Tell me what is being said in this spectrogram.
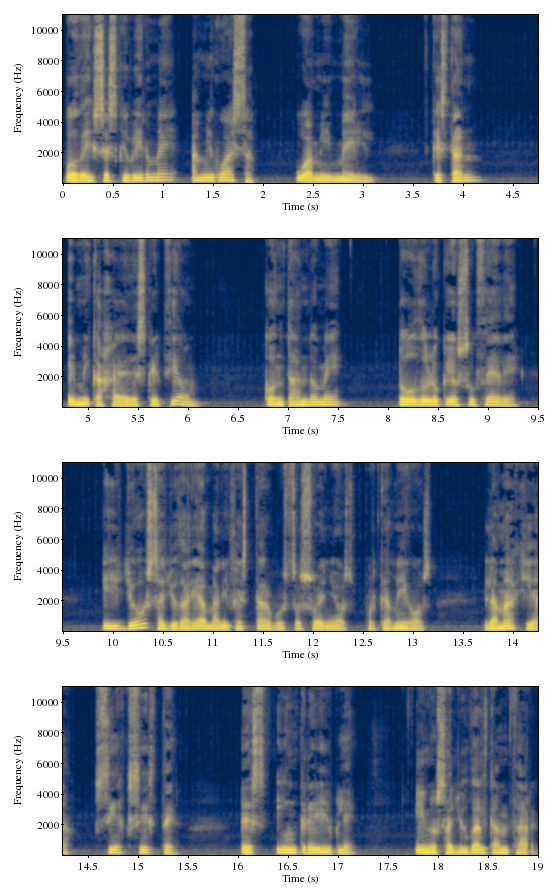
podéis escribirme a mi WhatsApp o a mi mail, que están en mi caja de descripción, contándome todo lo que os sucede, y yo os ayudaré a manifestar vuestros sueños, porque amigos, la magia sí existe, es increíble, y nos ayuda a alcanzar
